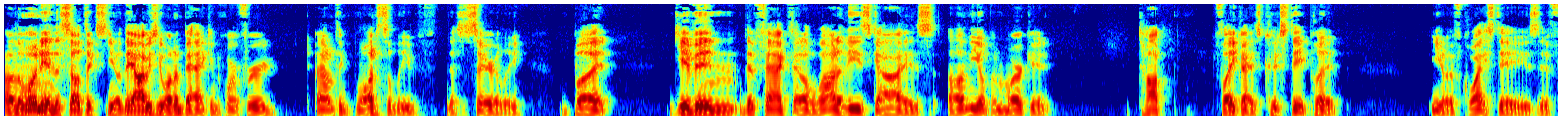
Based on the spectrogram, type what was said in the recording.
on the one hand, the Celtics, you know, they obviously want him back, and Horford, I don't think wants to leave necessarily. But given the fact that a lot of these guys on the open market, top flight guys, could stay put, you know, if Kawhi stays, if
